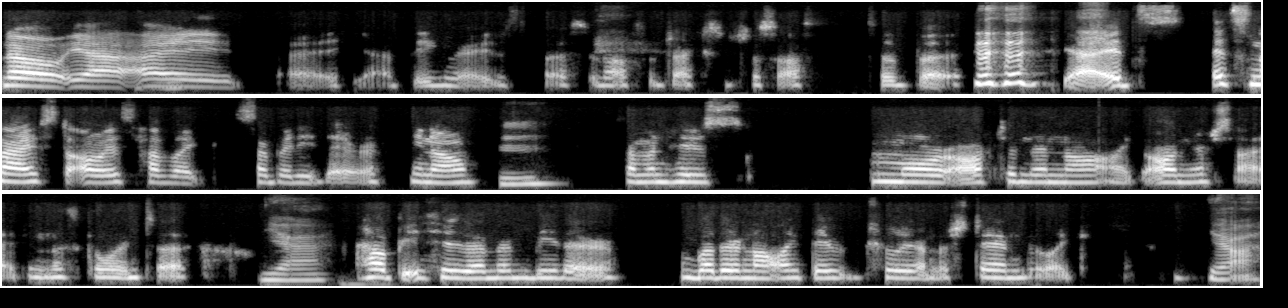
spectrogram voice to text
No, yeah, I, I yeah, being married is the best and also Jackson's just awesome. But yeah, it's it's nice to always have like somebody there, you know, Mm, someone who's more often than not like on your side and is going to Yeah. help you through them and be there whether or not like they truly understand, but like Yeah.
